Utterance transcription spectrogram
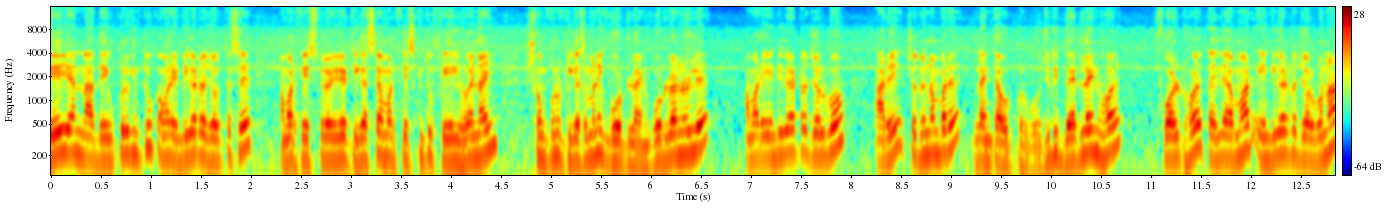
দেই আর না দেই, উপরে কিন্তু আমার ইন্ডিকেটার জ্বলতেছে, আমার ফেস ফেলার ঠিক আছে, আমার ফেস কিন্তু ফেল হয় নাই, সম্পূর্ণ ঠিক আছে মানে গোড লাইন গোড লাইন হলে আমার ইন্ডিকেটারটা জ্বলবো, আরে চোদ্দ নম্বরে লাইনটা আউট করব। যদি ব্যাড লাইন হয় ফল্ট হয় তাহলে আমার ইন্ডিকেটারটা জ্বলবো না,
